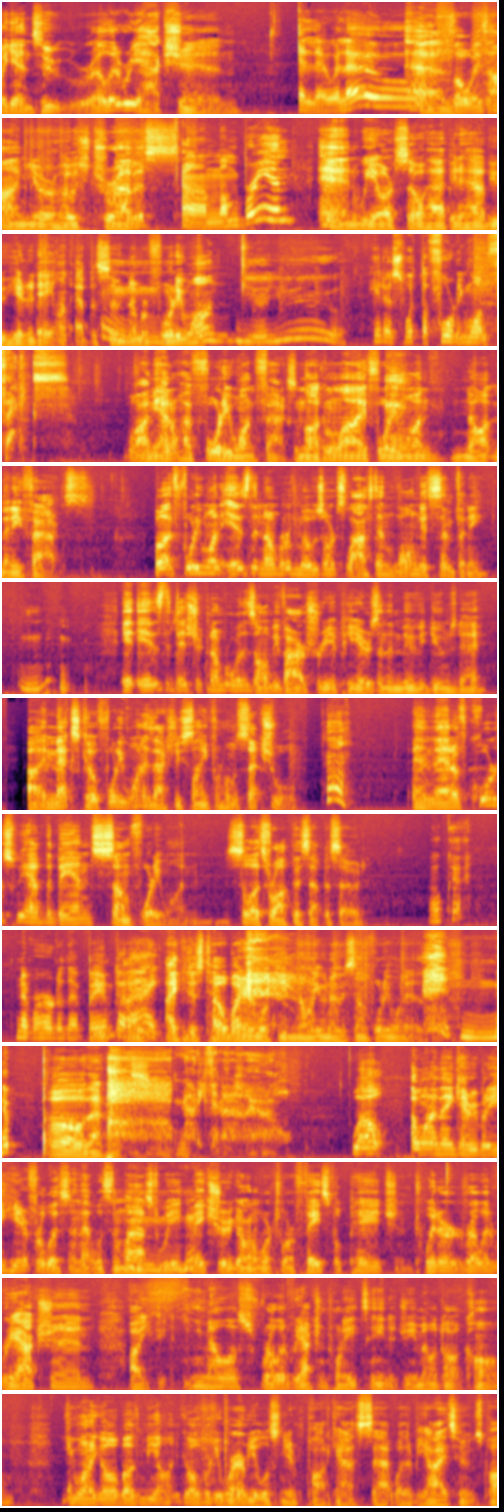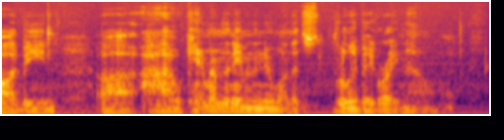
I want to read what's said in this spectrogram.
welcome again to Relative Reaction. Hello, hello. As always, I'm your host, Travis, Um, I'm Brian. and we are so happy to have you here today on episode number 41. Yeah, yeah. Hit us with the 41 facts. Well, I mean, I don't have 41 facts. I'm not gonna lie, 41, not many facts. But 41 is the number of Mozart's last and longest symphony. It is the district number where the zombie virus reappears in the movie Doomsday. Uh, in Mexico, 41 is actually slang for homosexual. Huh. And then, of course, we have the band Sum 41. So let's rock this episode. Okay. Never heard of that band, but I, I. I can just tell by your look you don't even know who Sum 41 is. Nope. Oh, that hurts. Not even a little. Well, I want to thank everybody here for listening that listened last Mm-hmm. week. Make sure you're going over to our Facebook page and Twitter, Relative Reaction. Uh, you can email us, relativereaction2018 at gmail.com. If you want to go above and beyond, go over to wherever you listen to your podcasts at, whether it be iTunes, Podbean. Uh, I can't remember the name of the new one that's really big right now.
